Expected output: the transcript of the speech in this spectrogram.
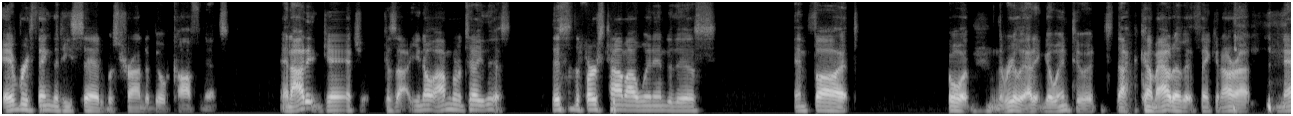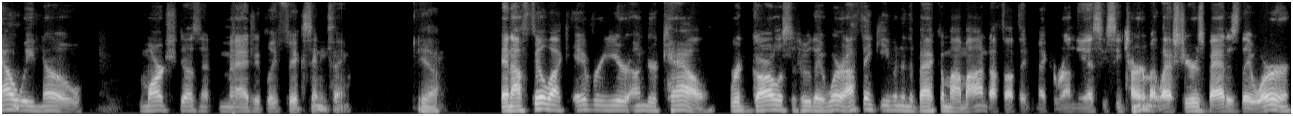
everything that he said was trying to build confidence. And I didn't catch it because I, you know, I'm going to tell you this. This is the first time I went into this and thought, well, really, I didn't go into it. I come out of it thinking, all right, now we know March doesn't magically fix anything. Yeah. And I feel like every year under Cal, regardless of who they were, I think even in the back of my mind, I thought they'd make a run the SEC tournament last year, as bad as they were,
